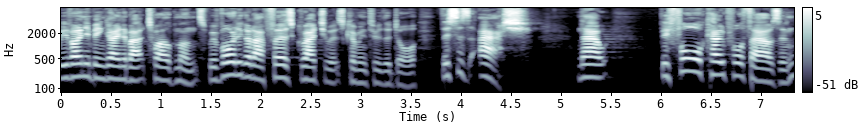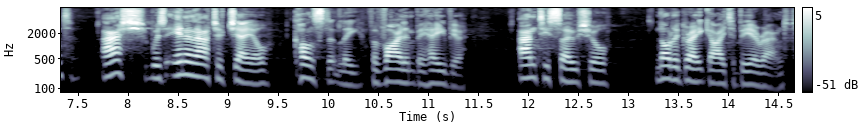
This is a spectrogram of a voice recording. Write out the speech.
we've only been going about 12 months, we've already got our first graduates coming through the door. This is Ash. Now, before Code 4000, Ash was in and out of jail constantly for violent behavior, antisocial, not a great guy to be around.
